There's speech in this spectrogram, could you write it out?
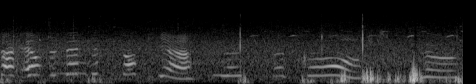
zag elke zin dit stokje. That's cool. Look.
